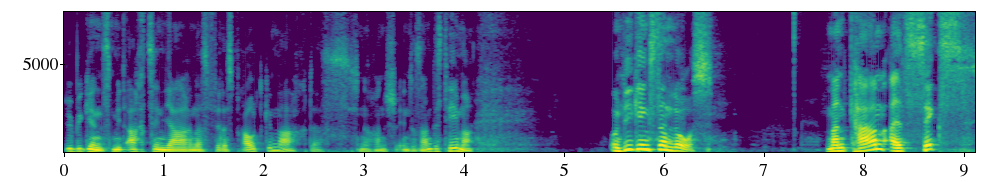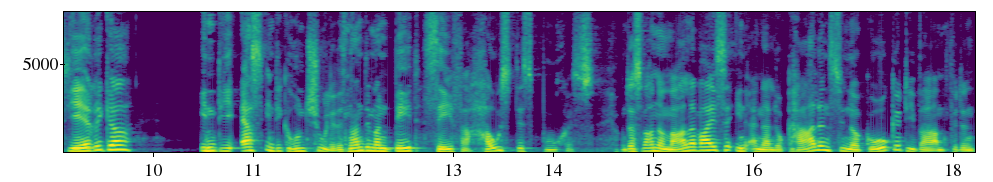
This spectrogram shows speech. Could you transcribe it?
Übrigens mit 18 Jahren das für das Brautgemach. Das ist noch ein interessantes Thema. Und wie ging es dann los? Man kam als Sechsjähriger in die, erst in die Grundschule. Das nannte man Bet Sefer, Haus des Buches. Und das war normalerweise in einer lokalen Synagoge, die war für den,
